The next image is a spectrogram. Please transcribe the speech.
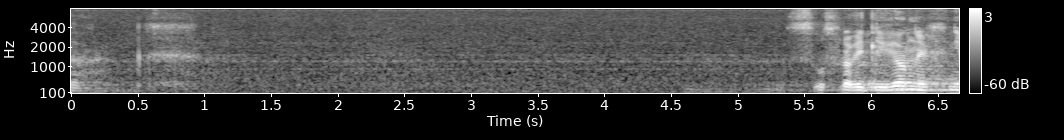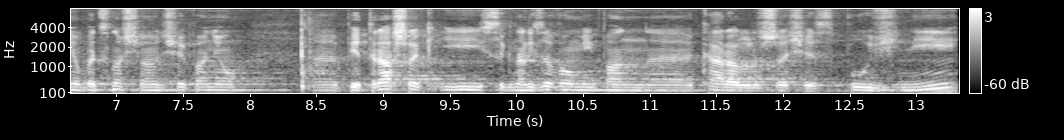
Tak. Usprawiedliwionych nieobecnością mam dzisiaj Panią Pietraszek i sygnalizował mi Pan e, Karol, że się spóźni.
